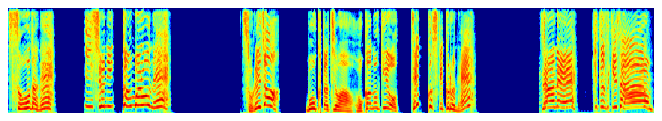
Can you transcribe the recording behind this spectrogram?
そうだね。一緒に頑張ろうね。それじゃあ、僕たちは他の木をチェックしてくるね。じゃあねキツツキさんま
